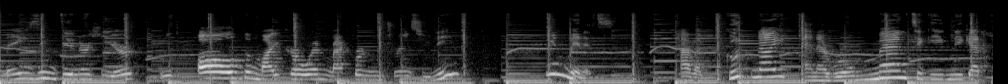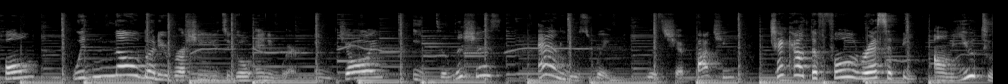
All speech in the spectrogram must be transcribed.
amazing dinner here with all the micro and macronutrients you need in minutes. Have a good night and a romantic evening at home with nobody rushing you to go anywhere. Enjoy, eat delicious, and lose weight with Chef Pachi. Check out the full recipe on YouTube.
